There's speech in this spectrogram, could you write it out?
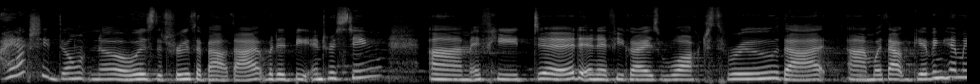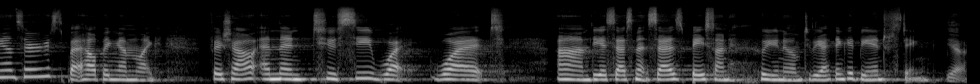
I actually don't know is the truth about that. but it'd be interesting um, if he did and if you guys walked through that um, without giving him answers, but helping him like fish out, and then to see what what um, the assessment says based on who you know him to be? I think it'd be interesting Yeah,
